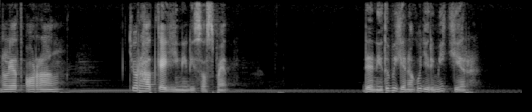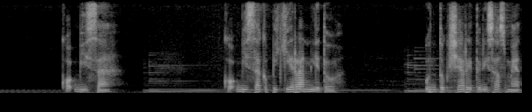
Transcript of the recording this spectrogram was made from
ngeliat orang curhat kayak gini di sosmed. Dan itu bikin aku jadi mikir, kok bisa? Kok bisa kepikiran gitu untuk share itu di sosmed?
